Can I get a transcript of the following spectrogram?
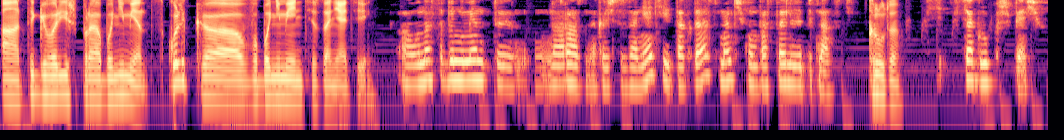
А ты говоришь про абонемент. Сколько в абонементе занятий? А У нас абонементы на разное количество занятий, и тогда с мальчиком поставили за 15. Круто, Вс- Вся группа шипящих.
